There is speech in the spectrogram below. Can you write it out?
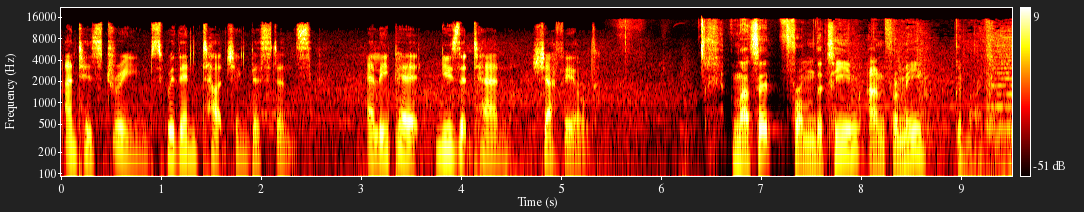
and his dreams within touching distance. Ellie Pitt, News at 10, Sheffield. And that's it from the team and from me. Good night.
